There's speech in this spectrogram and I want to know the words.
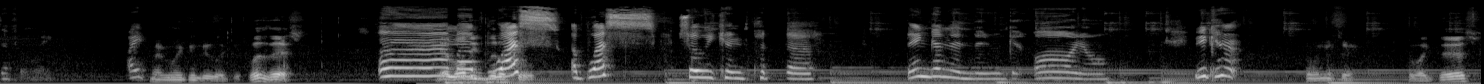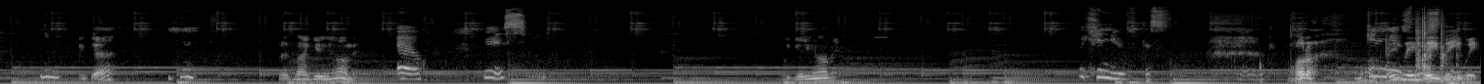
differently. Maybe we can do like this. What is this? Um, a bless, a bless, so we can put the thing in, and then we can. Oh no, we can. So let me see. So like this, Mm. like that. Mhm. But it's not getting on there. Oh, let me see. Is it getting on there? We can use this thing Hold on. Hold on. Wait, use wait, wait, wait, wait.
